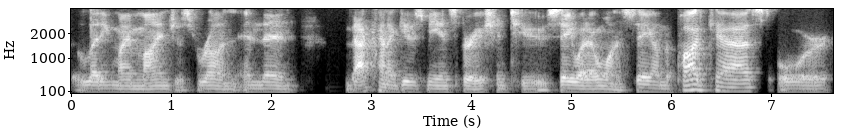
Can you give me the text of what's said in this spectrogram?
letting my mind just run. And then that kind of gives me inspiration to say what I want to say on the podcast or,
